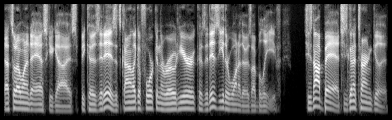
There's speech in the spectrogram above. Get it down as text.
That's what I wanted to ask you guys because it is. It's kind of like a fork in the road here because it is either one of those. I believe she's not bad. She's going to turn good.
